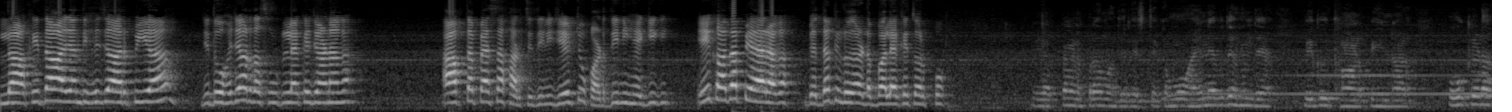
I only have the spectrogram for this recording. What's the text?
ਲਾ ਕੇ ਤਾਂ ਆ ਜਾਂਦੀ 1000 ਰੁਪਿਆ ਜੇ 2000 ਦਾ ਸੂਟ ਲੈ ਕੇ ਜਾਣਾਗਾ। ਆਪ ਤਾਂ ਪੈਸਾ ਖਰਚਦੀ ਨਹੀਂ ਜੇਬ ਚੋਂ ਕੱਢਦੀ ਨਹੀਂ ਹੈਗੀ ਗੀ। ਇਹ ਕਾਹਦਾ ਪਿਆਰ ਹੈਗਾ? ਵੀ ਅੱਧਾ ਕਿਲੋ ਦਾ ਡੱਬਾ ਲੈ ਕੇ ਤੁਰ ਪੋ। ਇਹ ਭੈਣ ਭਰਾਵਾਂ ਦੇ ਰਿਸ਼ਤੇ ਕੰਮੋਂ ਆਏ ਨੇ ਵਧੇ ਹੁੰਦੇ ਆ ਵੀ ਕੋਈ ਖਾਣ ਪੀਣ ਨਾਲ। ਉਹ ਕਿਹੜਾ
